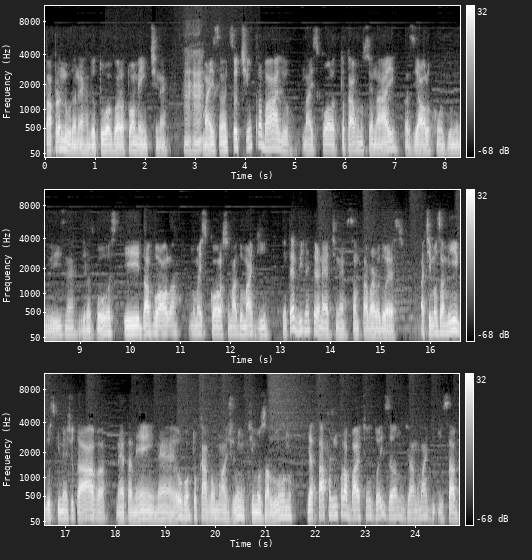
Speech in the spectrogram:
para Pranura, né? Onde eu tô agora atualmente, né? Uhum. Mas antes eu tinha um trabalho na escola, tocava no Senai, fazia aula com o Júnior Luiz, né? Vilas Boas, e dava aula numa escola chamada Magui. Tem até vídeo na internet, né? Santa Bárbara do Oeste. Lá tinha meus amigos que me ajudavam, né? Também, né? Eu vou tocar, vamos lá junto, tinha meus alunos já tá fazendo trabalho, tinha uns dois anos já numa guia, sabe?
